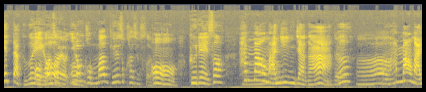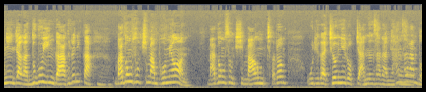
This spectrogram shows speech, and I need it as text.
했다 어, 그거예요. 맞아요. 어. 이런 것만 계속 하셨어요. 어, 어. 그래서 한 마음 아닌 자가 네. 어? 어, 아. 한 마음 아닌 자가 누구인가 그러니까 음. 마동석 씨만 보면 마동석 씨 마음처럼 우리가 정의롭지 않는 사람이 한 네. 사람도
